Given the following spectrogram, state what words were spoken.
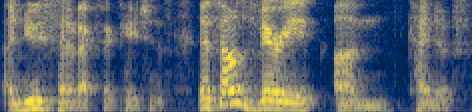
a new set of expectations. It sounds very um, kind of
